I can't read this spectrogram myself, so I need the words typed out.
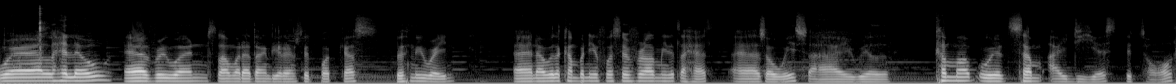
Well, hello everyone. Selamat datang di Ramsweet Podcast with me Rain. And I will accompany you for several minutes ahead. As always, I will come up with some ideas to talk.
